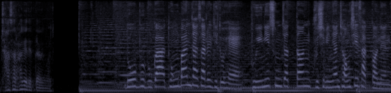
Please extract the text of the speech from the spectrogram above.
자살하게 됐다는 거죠. 노 부부가 동반 자살을 기도해 부인이 숨졌던 92년 정시 사건은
